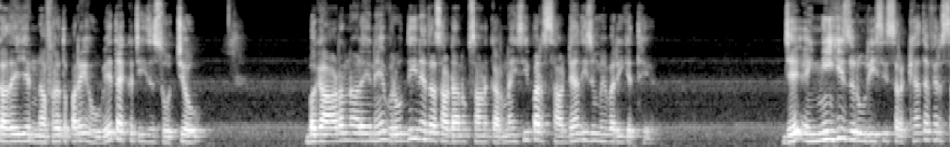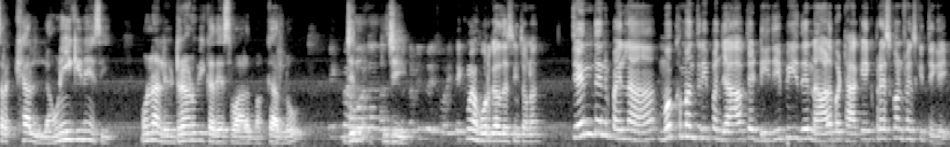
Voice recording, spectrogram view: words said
ਕਦੇ ਜੇ ਨਫ਼ਰਤ ਪਰੇ ਹੋਵੇ ਤਾਂ ਇੱਕ ਚੀਜ਼ ਸੋਚਿਓ। ਵਿਗਾੜਨ ਵਾਲੇ ਨੇ ਵਿਰੋਧੀ ਨੇ ਤਾਂ ਸਾਡਾ ਨੁਕਸਾਨ ਕਰਨਾ ਹੀ ਸੀ ਪਰ ਸਾਡਿਆਂ ਦੀ ਜ਼ਿੰਮੇਵਾਰੀ ਕਿੱਥੇ ਹੈ? ਜੇ ਇੰਨੀ ਹੀ ਜ਼ਰੂਰੀ ਸੀ ਸੁਰੱਖਿਆ ਤਾਂ ਫਿਰ ਸੁਰੱਖਿਆ ਲਾਉਣੀ ਕਿਨੇ ਸੀ? ਉਹਨਾਂ ਲੀਡਰਾਂ ਨੂੰ ਵੀ ਕਦੇ ਸਵਾਲ ਕਰ ਲਓ। ਜੀ। ਇੱਕ ਮੈਂ ਹੋਰ ਗੱਲ ਦੱਸਣੀ ਚਾਹੁੰਦਾ। ਤਿੰਨ ਦਿਨ ਪਹਿਲਾਂ ਮੁੱਖ ਮੰਤਰੀ ਪੰਜਾਬ ਤੇ ਡੀਜੀਪੀ ਦੇ ਨਾਲ ਬਿਠਾ ਕੇ ਇੱਕ ਪ੍ਰੈਸ ਕਾਨਫਰੰਸ ਕੀਤੀ ਗਈ।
